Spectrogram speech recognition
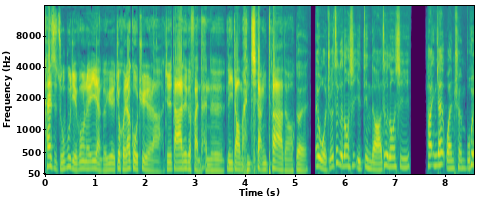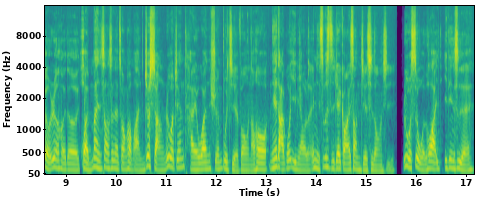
开始逐步解封了一两个月就回到过去了啦，就是大家这个反弹的力道蛮强大的哦。对，哎，我觉得这个东西一定的啊，这个东西它应该完全不会有任何的缓慢上升的状况吧？你就想，如果今天台湾宣布解封，然后你也打过疫苗了，哎，你是不是直接赶快上街吃东西？如果是我的话，一定是哎。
